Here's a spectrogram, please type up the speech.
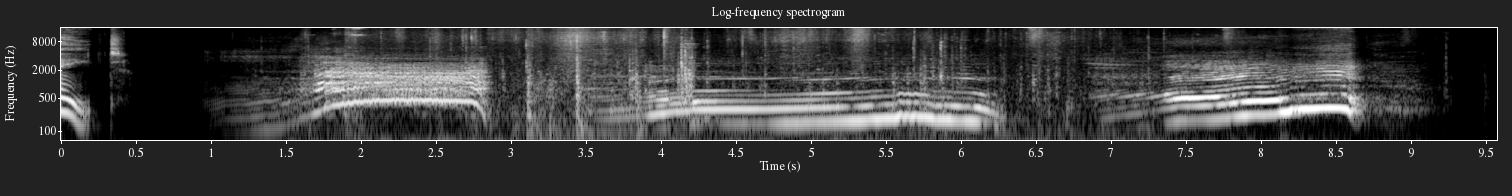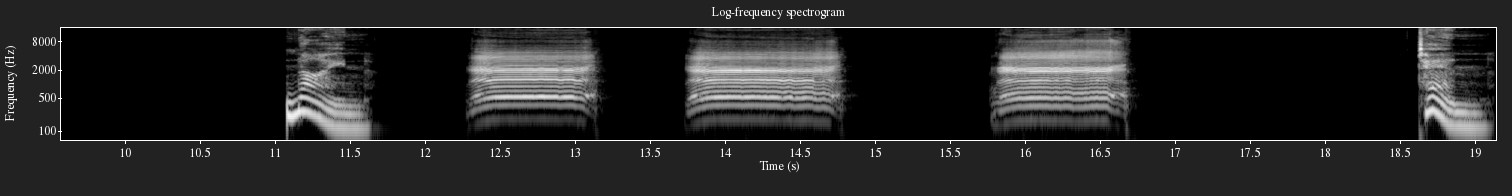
8 9 10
